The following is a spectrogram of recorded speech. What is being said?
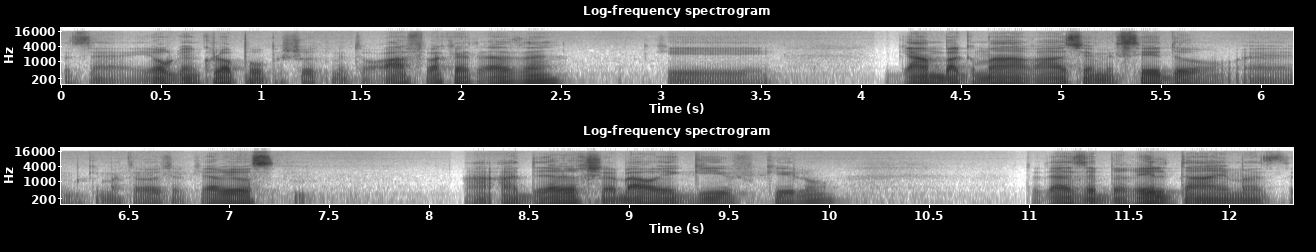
זה יורגן קלופ הוא פשוט מטורף בקטע הזה, כי גם בגמר, אז שהם הפסידו עם הטעויות של קריוס, הדרך שבה הוא הגיב, כאילו, אתה יודע, זה בריל טיים, אז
